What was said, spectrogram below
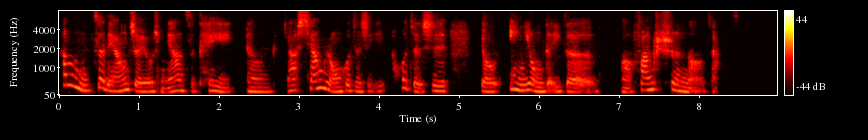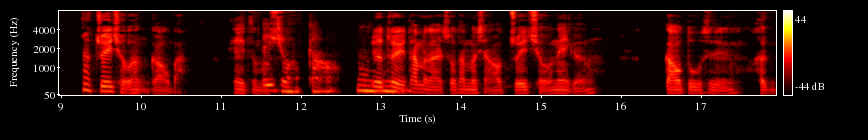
他们这两者有什么样子可以，嗯，比较相容，或者是或者是有应用的一个呃方式呢？这样子，那追求很高吧？可以这么说，追求很高，嗯，就是对于他们来说，他们想要追求那个高度是很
